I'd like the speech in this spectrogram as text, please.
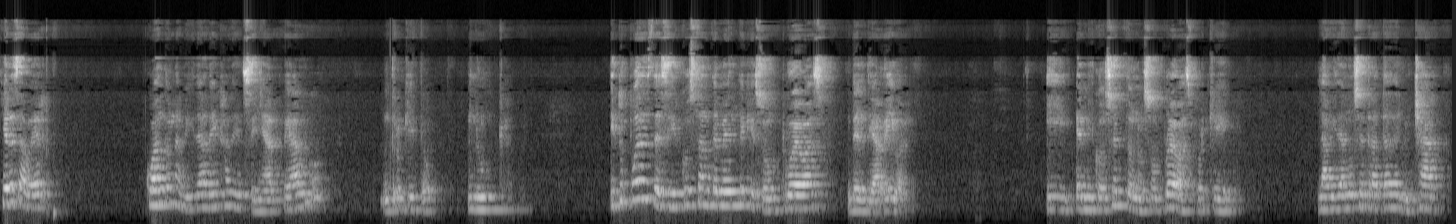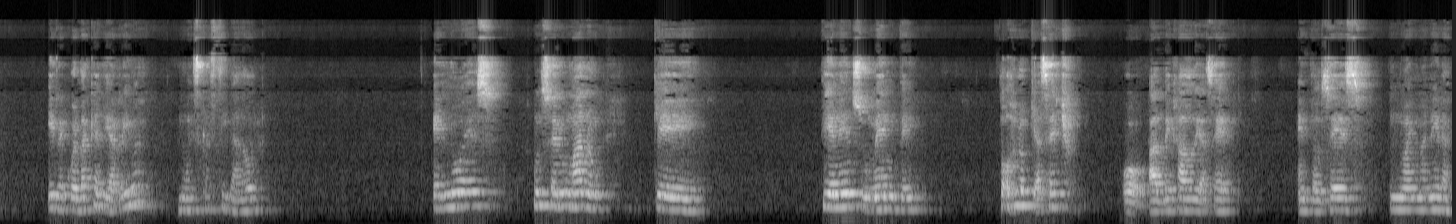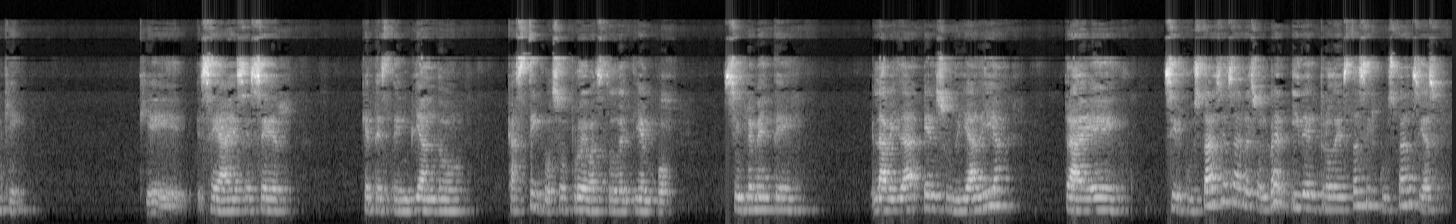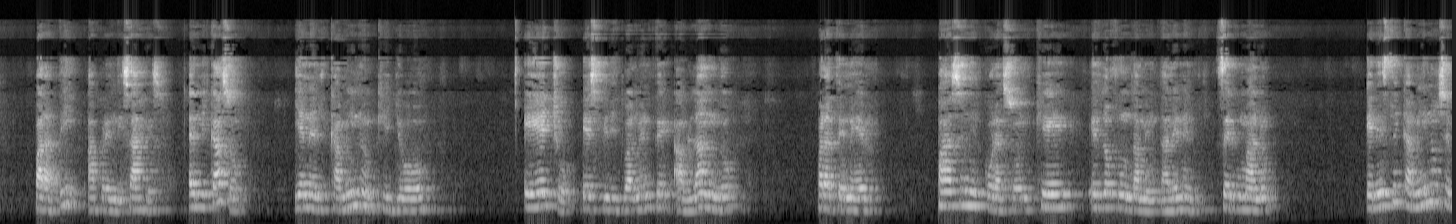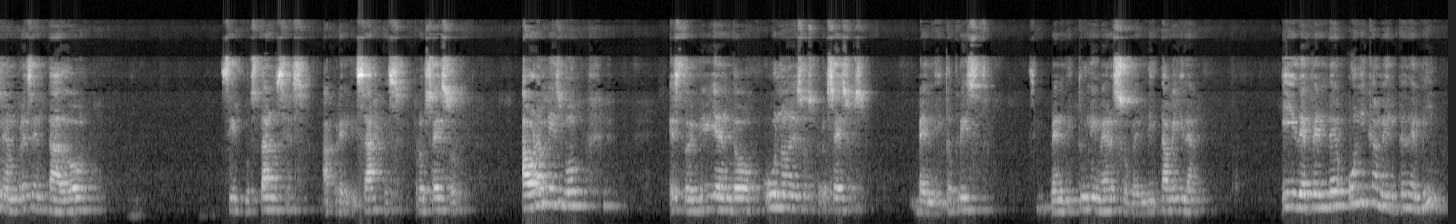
¿Quieres saber cuándo la vida deja de enseñarte algo? Un truquito, nunca. Y tú puedes decir constantemente que son pruebas del de arriba. Y en mi concepto no son pruebas porque la vida no se trata de luchar. Y recuerda que el de arriba no es castigador. Él no es un ser humano que tiene en su mente todo lo que has hecho o has dejado de hacer. Entonces, no hay manera que, que sea ese ser que te esté enviando castigos o pruebas todo el tiempo. Simplemente la vida en su día a día trae circunstancias a resolver y dentro de estas circunstancias, para ti, aprendizajes. En mi caso, y en el camino que yo hecho espiritualmente hablando para tener paz en el corazón, que es lo fundamental en el ser humano, en este camino se me han presentado circunstancias, aprendizajes, procesos. Ahora mismo estoy viviendo uno de esos procesos. Bendito Cristo, bendito universo, bendita vida y depende únicamente de mí,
